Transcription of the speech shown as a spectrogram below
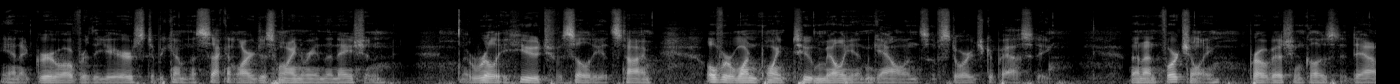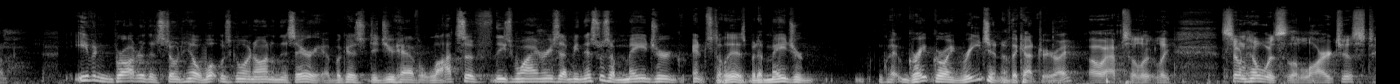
And it grew over the years to become the second largest winery in the nation. A really huge facility at its time. Over 1.2 million gallons of storage capacity. Then, unfortunately, Prohibition closed it down even broader than Stone Hill, what was going on in this area? Because did you have lots of these wineries? I mean, this was a major, and still is, but a major grape growing region of the country, right? Oh, absolutely. Stone Hill was the largest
